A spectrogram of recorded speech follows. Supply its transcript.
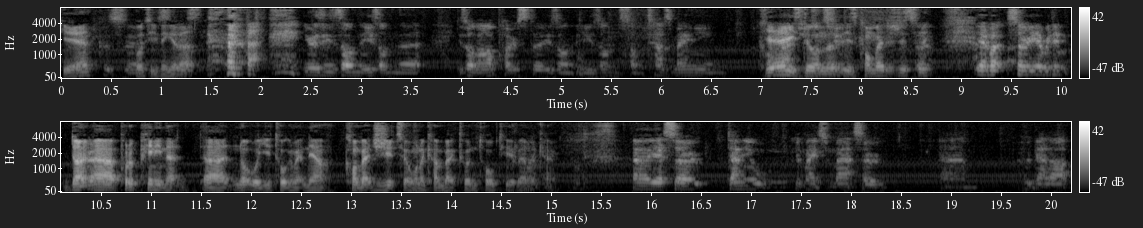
Yeah. Cause, uh, What do you think of that? he's, he's on. He's on the. He's on our poster. He's on. He's on some Tasmanian. Yeah, he's doing the, his combat jiu-jitsu. So- Yeah, but so yeah, we didn't. Don't uh, put a pin in that. Uh, not what you're talking about now. Combat jiu-jitsu. I want to come back to it and talk to you about it. Okay. Uh, yeah, so Daniel, good mates with Matt, so um, hooked that up,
